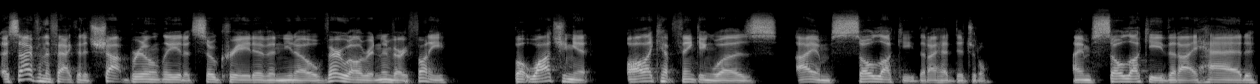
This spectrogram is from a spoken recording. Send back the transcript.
aside from the fact that it's shot brilliantly and it's so creative and, you know, very well written and very funny, but watching it, all I kept thinking was, I am so lucky that I had digital. I am so lucky that I had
